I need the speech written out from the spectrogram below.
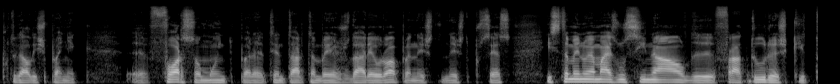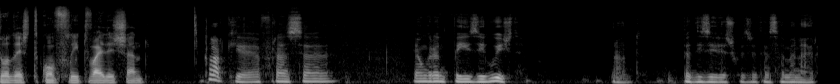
Portugal e Espanha forçam muito para tentar também ajudar a Europa neste, neste processo. Isso também não é mais um sinal de fraturas que todo este conflito vai deixando? Claro que é. A França é um grande país egoísta. Pronto, para dizer as coisas dessa maneira.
